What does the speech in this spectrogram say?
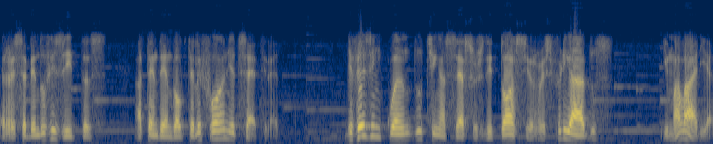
recebendo visitas, atendendo ao telefone, etc. De vez em quando tinha acessos de tosse, resfriados e malária.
